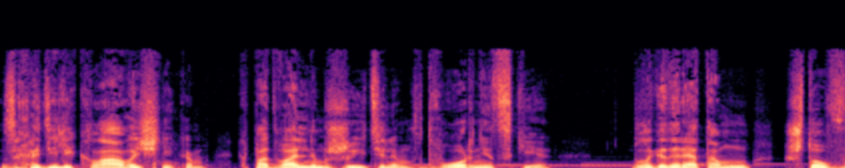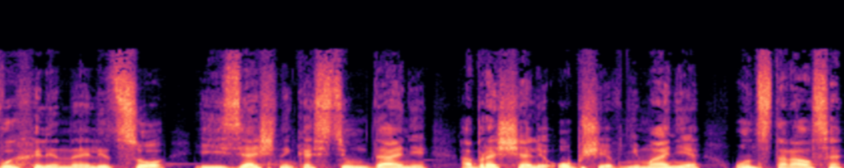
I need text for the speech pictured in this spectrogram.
Заходили к лавочникам, к подвальным жителям, в дворницкие. Благодаря тому, что выхоленное лицо и изящный костюм Дани обращали общее внимание, он старался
